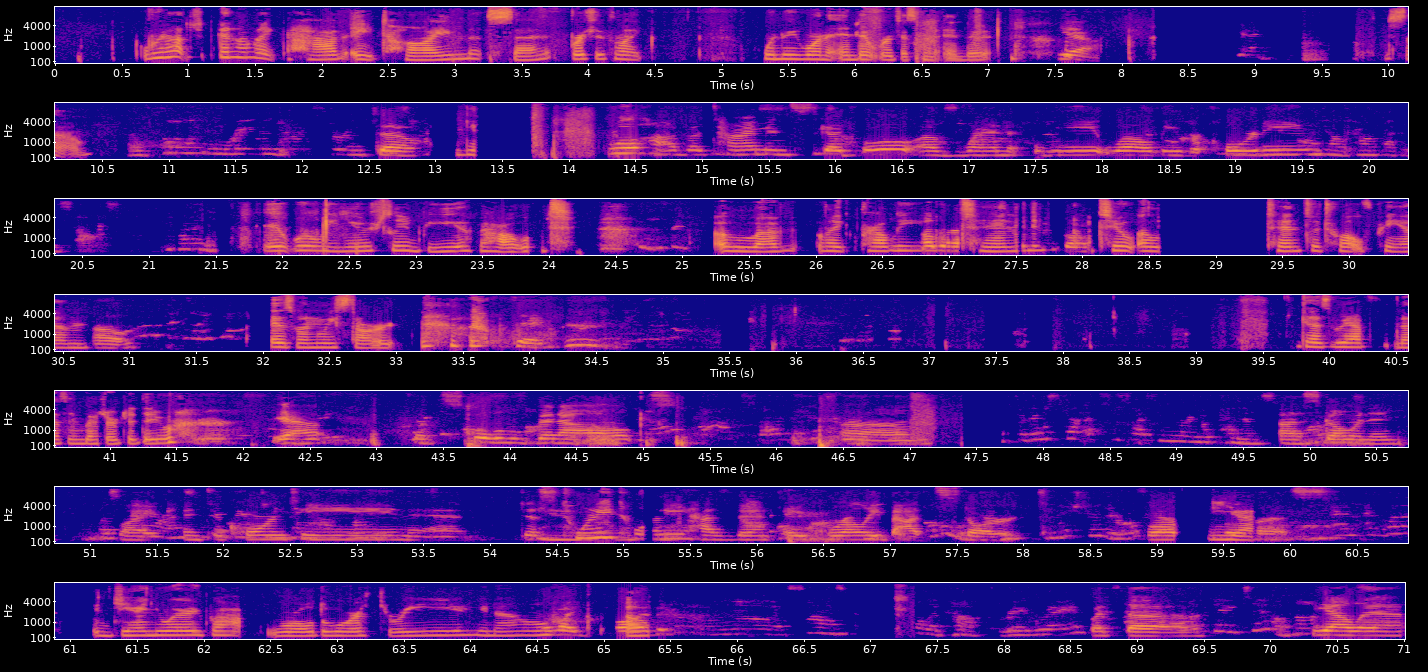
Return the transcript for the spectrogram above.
we're not just gonna like have a time set. We're just like when we want to end it, we're just gonna end it. yeah. So So. We'll have a time and schedule of when we will be recording. it will usually be about 11, like probably 11. 10 to 11, 10 to 12 p.m. Oh, is when we start. okay. because we have nothing better to do. Yeah. Since school's been out. Um, us going in like into quarantine and just 2020 has been a really bad start for Yeah, us. January brought World War Three. You Oh know, my god. With the BLM.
